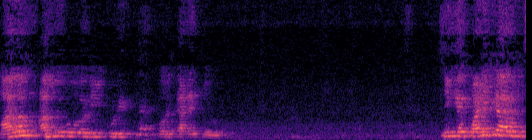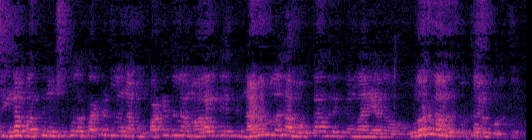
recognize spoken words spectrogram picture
மலம் அள்ளுபவர்கள் குறித்த ஒரு கதை தொகுப்பு. நீங்க படிக்க ஆரம்பிச்சீங்கன்னா பத்து நிமிஷத்துல பக்கத்துல நம்ம பக்கத்துல மலருக்கு நடுவுல நம்ம உட்கார்ந்து இருக்கிற மாதிரியான உணர்வு அந்த புத்தகம் கொடுத்தோம்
